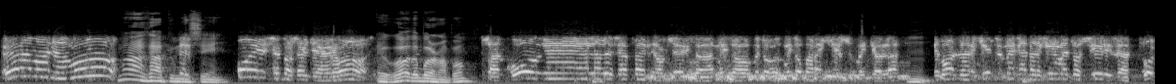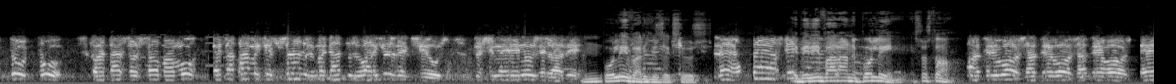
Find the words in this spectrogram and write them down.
Έλα, μάνα μου! Μα αγάπη μου εσύ. Πού είσαι τόσο καιρός; Εγώ δεν μπορώ να πω. Σ' ακούω, ε, αλλά δεν σε φέρνω, ξέρεις, τώρα, μην το, μην το, μην το παραχύσουμε κιόλα. Λοιπόν, να αρχίσουμε καταρχήν με το ΣΥΡΙΖΑ. Του, του, του. Σκατά στο στόμα μου και θα πάμε και στους άλλους μετά, τους βαριούς δεξιούς. Τους σημερινούς δηλαδή. Μ, Πολύ βαριούς δεξιούς. Ναι, ναι, αυτή Επειδή βαράνε πολύ. Σωστό. Ακριβώς, ακριβώς, ακριβώς. Ε,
